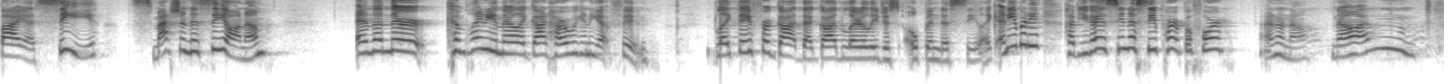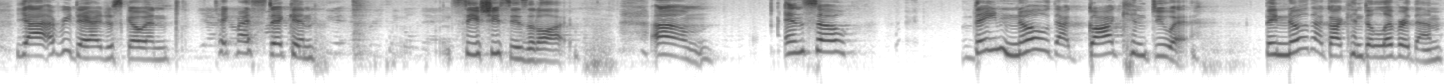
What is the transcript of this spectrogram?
by a sea smashing a sea on them. And then they're complaining. They're like, God, how are we going to get food? Like they forgot that God literally just opened a sea. Like anybody, have you guys seen a sea part before? I don't know. No, I'm. Yeah, every day I just go and yeah, take no, my stick and see. She sees it a lot. Um, and so they know that God can do it. They know that God can deliver them,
